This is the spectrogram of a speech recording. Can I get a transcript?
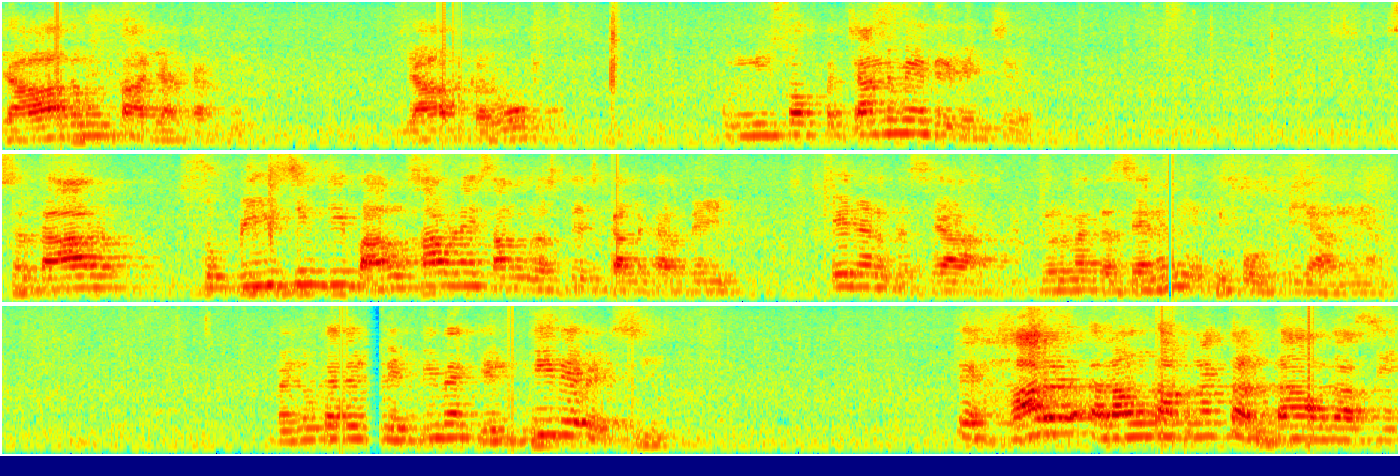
ਯਾਦ ਨੂੰ ਤਾਜ਼ਾ ਕਰਦੇ ਯਾਦ ਕਰੋ 1995 ਦੇ ਵਿੱਚ ਸਰਦਾਰ ਸੁਖਬੀਰ ਸਿੰਘ ਜੀ ਬਾਦਲ ਸਾਹਿਬ ਨੇ ਸਾਨੂੰ ਰਸਤੇ 'ਚ ਗੱਲ ਕਰਦੇ ਇਹਨਾਂ ਨੇ ਦੱਸਿਆ, ਜਦੋਂ ਮੈਂ ਦੱਸਿਆ ਨਾ ਵੀ ਇੱਥੇ ਕੋਠੀ ਆ ਰਹੇ ਆ ਮੈਨੂੰ ਕਹਿੰਦੇ, ਡਿੰਪੀ, ਮੈਂ ਗਿਣਤੀ ਦੇ ਵਿੱਚ ਸੀ ਤੇ ਹਰ ਰਾਉਂਡ ਆਪਣਾ ਘਟਦਾ ਆਉਂਦਾ ਸੀ।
